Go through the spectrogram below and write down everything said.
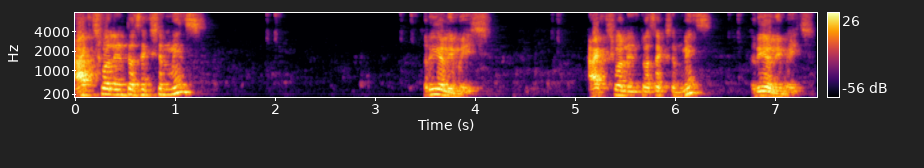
Actual intersection means real image. Actual intersection means real image.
